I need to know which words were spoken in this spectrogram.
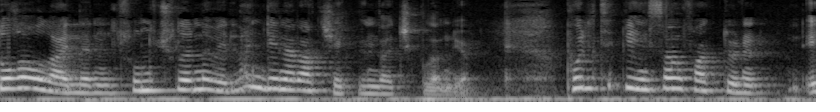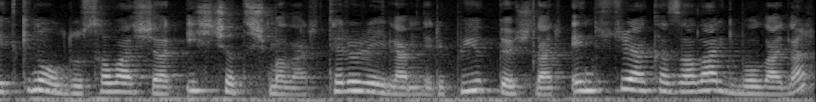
doğa olaylarının sonuçlarına verilen genel şeklinde açıklanıyor. Politik ve insan faktörün etkin olduğu savaşlar, iş çatışmalar, terör eylemleri, büyük göçler, endüstriyel kazalar gibi olaylar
